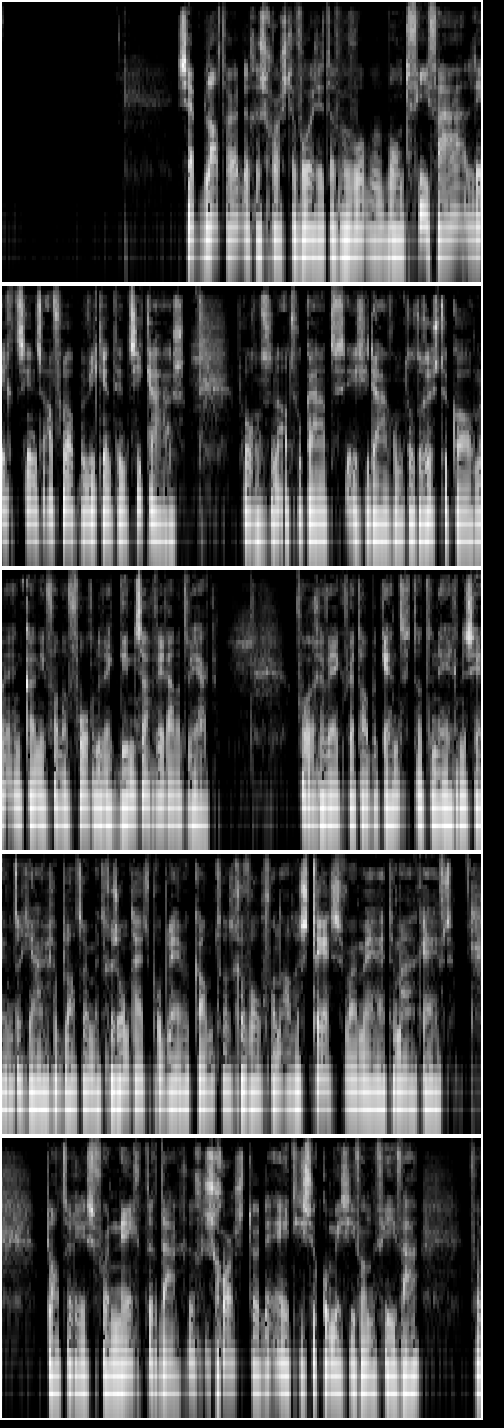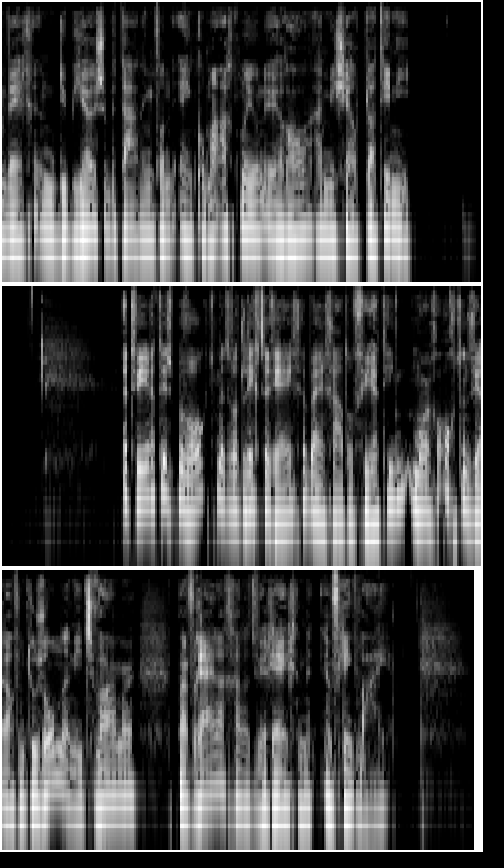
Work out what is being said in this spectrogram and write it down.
Sepp Blatter, de geschorste voorzitter van voetbalbond FIFA, ligt sinds afgelopen weekend in het ziekenhuis. Volgens een advocaat is hij daar om tot rust te komen en kan hij vanaf volgende week dinsdag weer aan het werk. Vorige week werd al bekend dat de 79-jarige Blatter met gezondheidsproblemen kampt als gevolg van alle stress waarmee hij te maken heeft. Blatter is voor 90 dagen geschorst door de ethische commissie van de FIFA vanwege een dubieuze betaling van 1,8 miljoen euro aan Michel Platini. Het weer, het is bewolkt met wat lichte regen bij een graad of 14. Morgenochtend weer af en toe zon en iets warmer. Maar vrijdag gaat het weer regenen en flink waaien.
